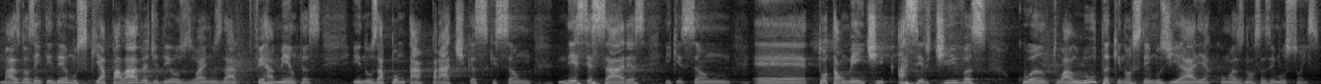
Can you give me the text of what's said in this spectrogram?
mas nós entendemos que a palavra de Deus vai nos dar ferramentas e nos apontar práticas que são necessárias e que são é, totalmente assertivas quanto à luta que nós temos diária com as nossas emoções.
